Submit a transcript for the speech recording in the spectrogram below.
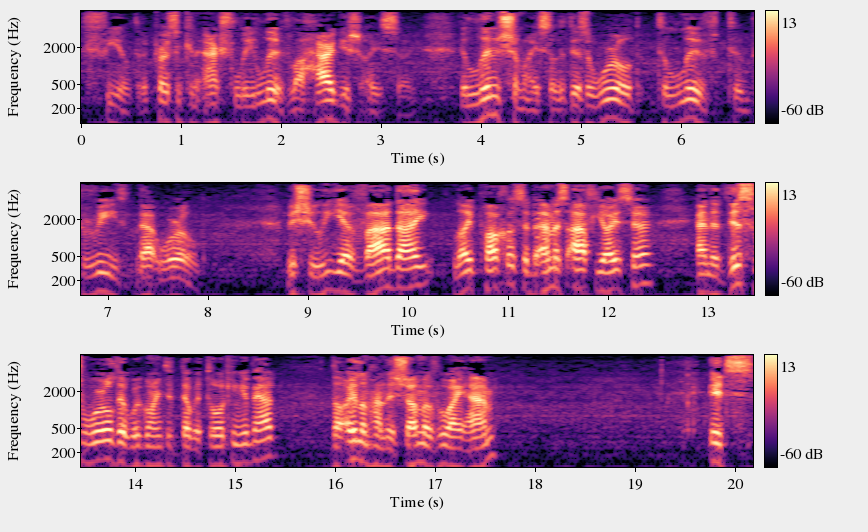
feel, that a person can actually live. Lahargish the Linsham Aisai, that there's a world to live, to breathe that world. And that this world that we're going to, that we're talking about, the Olam HaNeshama of who I am, it's,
